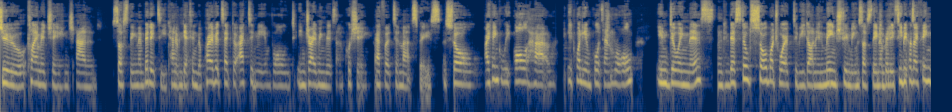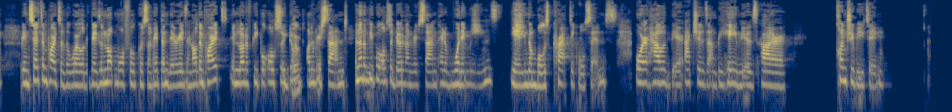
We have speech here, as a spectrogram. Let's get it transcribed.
to climate change and sustainability, kind of getting the private sector actively involved in driving this and pushing efforts in that space. So I think we all have equally important role in doing this. And there's still so much work to be done in mainstreaming sustainability because I think in certain parts of the world, there's a lot more focus on it than there is in other parts. And a lot of people also don't yeah. understand. A lot of mm. people also don't understand kind of what it means in the most practical sense or how their actions and behaviors are contributing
